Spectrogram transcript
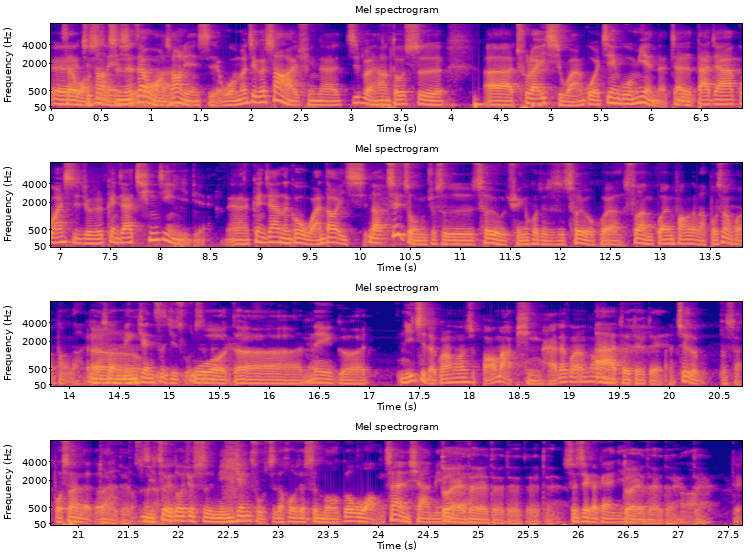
呃在网就是上只能在网上联系。我们这个上海群呢，基本上都是呃出来一起玩过、见过面的，加嗯上大家关系就是更加亲近一点，呃，更加能够玩到一起。那这种就是车友群或者是车友会啊，算官方的吧？不算官方的，应该算民间自己组织的。我的那个你指的官方是宝马品牌的官方啊对对对这个不算，不算的，吧？对对你最多就是民间组织的，或者是某个网站下面的，对对对对对对是这个概念。对对对对。对，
